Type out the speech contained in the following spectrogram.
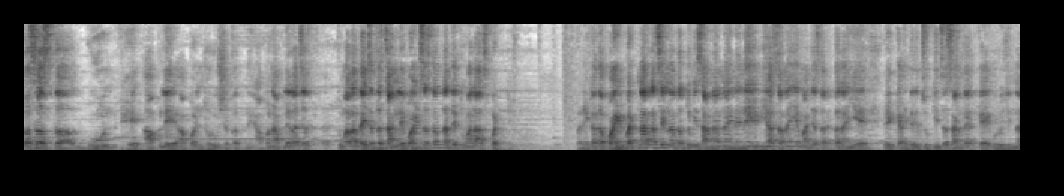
कसं असतं? गुण हे आपले आपण ठरू शकत नाही. आपण आपल्याला जर तुम्हाला त्याच्यातलं चांगले पॉईंट्स असतात ना ते तुम्हाला आज पटते पण एखादा पॉईंट पटणार नसेल ना तर तुम्ही सांगणार नाही नाही नाही मी असं नाहीये माझ्यासारखं नाहीये. एक काहीतरी चुकीचं सांगतायत काय गुरुजींना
